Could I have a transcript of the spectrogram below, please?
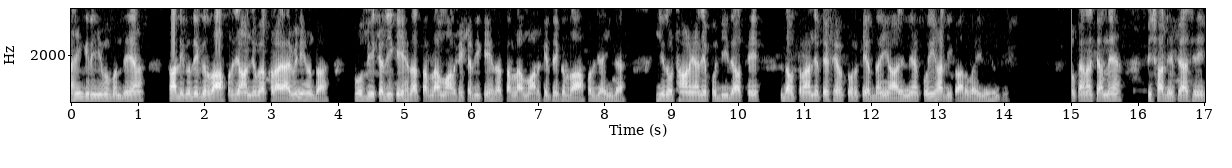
ਅਸੀਂ ਗਰੀਬ ਬੰਦੇ ਆ, ਸਾਡੇ ਕੋਲ ਤੇ ਗੁਰਦਾਸਪੁਰ ਜਾਣ ਜੋਗਾ ਕਿਰਾਇਆ ਵੀ ਨਹੀਂ ਹੁੰਦਾ। ਉਹ ਵੀ ਕਦੀ ਕਿਸੇ ਦਾ ਤਰਲਾ ਮਾਰ ਕੇ, ਕਦੀ ਕਿਸੇ ਦਾ ਤਰਲਾ ਮਾਰ ਕੇ ਤੇ ਗੁਰਦਾਸਪੁਰ ਜਾਈਦਾ। ਜਦੋਂ ਥਾਣਿਆਂ 'ਚ ਪੁੱਜੀਦਾ, ਉੱਥੇ ਦਫ਼ਤਰਾਂ 'ਚ ਤੇ ਫਿਰ ਤੁਰ ਕੇ ਇਦਾਂ ਹੀ ਆ ਜਾਂਦੇ ਆ, ਕੋਈ ਸਾਡੀ ਕਾਰਵਾਈ ਨਹੀਂ ਹੁੰਦੀ। ਉਹ ਕਹਿਣਾ ਚਾਹੁੰਦੇ ਆ ਵੀ ਸਾਡੇ ਪੈਸੇ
